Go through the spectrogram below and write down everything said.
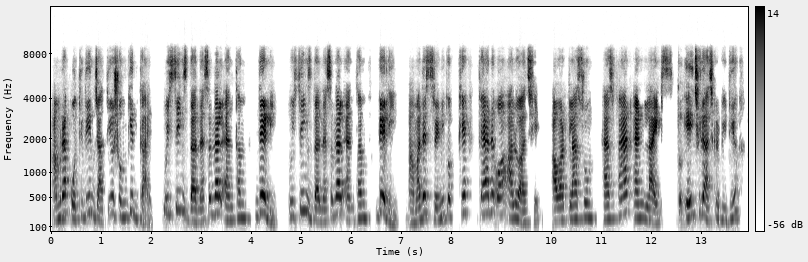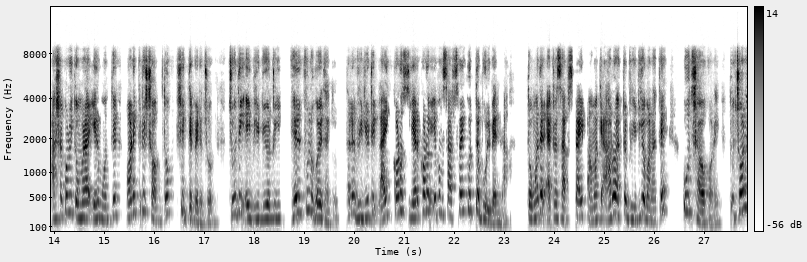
আমরা প্রতিদিন জাতীয় সংগীত গাই। We sings the national anthem daily we sings the national anthem daily আমাদের শ্রেণীকক্ষে ফ্যান ও আলো আছে। Our classroom has fan and lights তো এই ছিল আজকের ভিডিও আশা করি তোমরা এর মধ্যে অনেক কিছু শব্দ শিখতে পেরেছ। যদি এই ভিডিওটি হেল্পফুল হয়ে থাকে, তাহলে ভিডিওটি লাইক করো শেয়ার করো এবং সাবস্ক্রাইব করতে ভুলবেন না। তোমাদের একটা সাবস্ক্রাইব আমাকে আরও একটা ভিডিও বানাতে উৎসাহ করে। তো চলো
